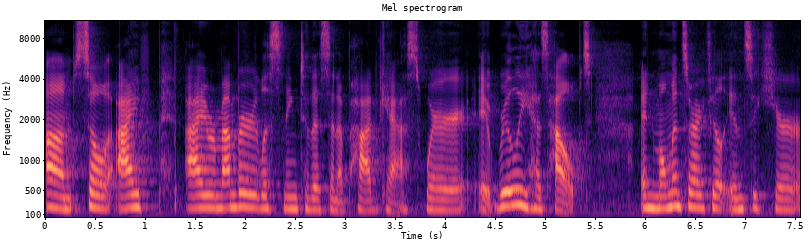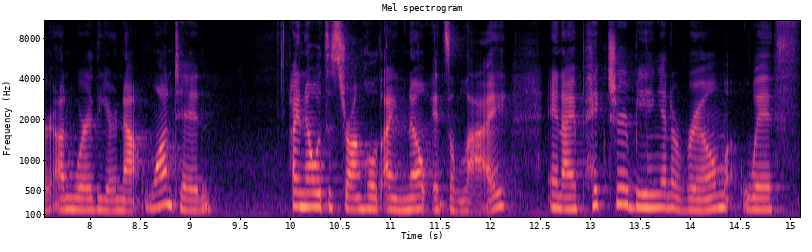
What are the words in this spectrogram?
Um, so I I remember listening to this in a podcast where it really has helped. In moments where I feel insecure, unworthy, or not wanted, I know it's a stronghold. I know it's a lie, and I picture being in a room with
